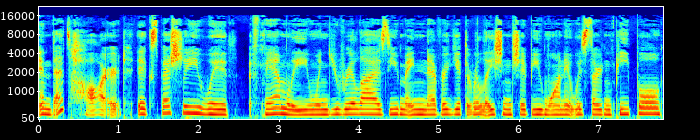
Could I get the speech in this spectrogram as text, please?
And that's hard, especially with family when you realize you may never get the relationship you wanted with certain people.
